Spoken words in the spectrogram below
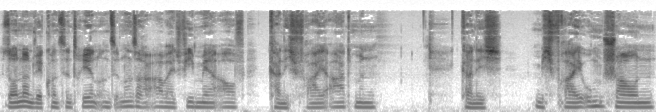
sondern wir konzentrieren uns in unserer Arbeit viel mehr auf, kann ich frei atmen? Kann ich mich frei umschauen?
